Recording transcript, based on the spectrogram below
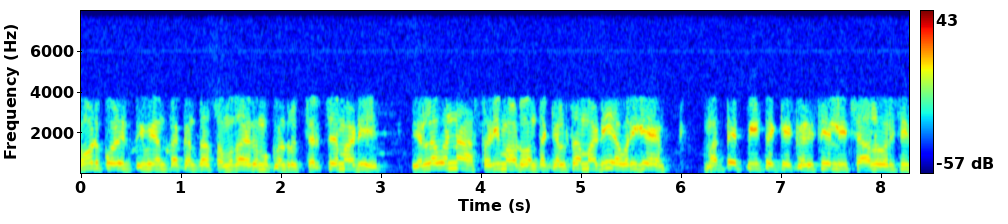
ನೋಡ್ಕೊಳ್ತೀವಿ ಅಂತಕ್ಕಂಥ ಸಮುದಾಯದ ಮುಖಂಡರು ಚರ್ಚೆ ಮಾಡಿ, ಎಲ್ಲವನ್ನ ಸರಿ ಮಾಡುವಂತ ಕೆಲಸ ಮಾಡಿ, ಅವರಿಗೆ ಮತ್ತೆ ಪೀಠಕ್ಕೆ ಕಳಿಸಿ, ಅಲ್ಲಿ ಶಾಲು ಒರೆಸಿ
